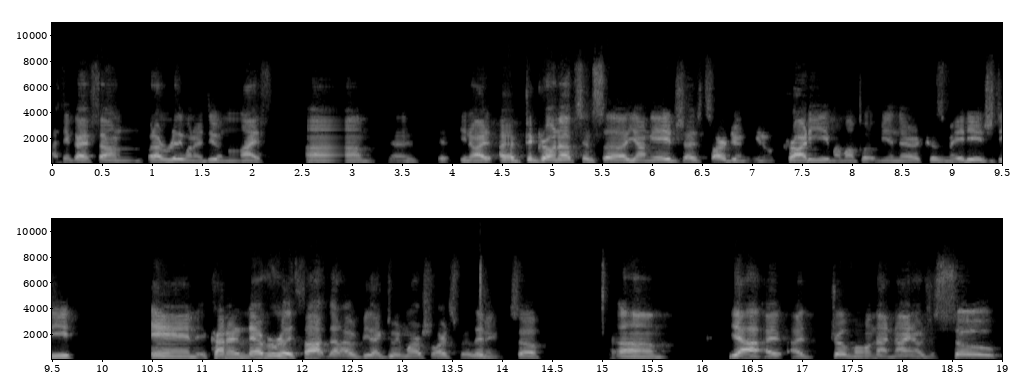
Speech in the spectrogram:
I think I found what I really want to do in life. Um, and you know, I, I've been growing up since a young age. I started doing you know karate. My mom put me in there because of my ADHD, and kind of never really thought that I would be like doing martial arts for a living. So, um, yeah, I, I drove home that night. I was just so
